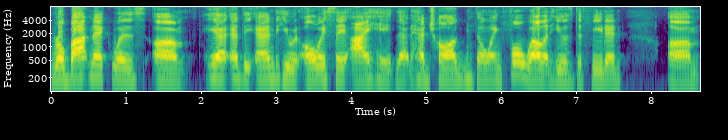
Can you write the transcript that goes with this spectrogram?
Robotnik was um, yeah, at the end, he would always say, I hate that hedgehog, knowing full well that he was defeated. Um,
